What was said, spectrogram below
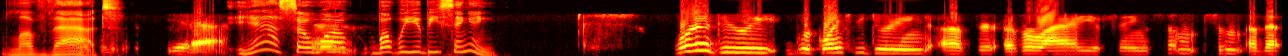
Love that. Yeah, Yeah, so uh, what will you be singing? we're gonna do. We're going to be doing a, a variety of things. Some some of that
